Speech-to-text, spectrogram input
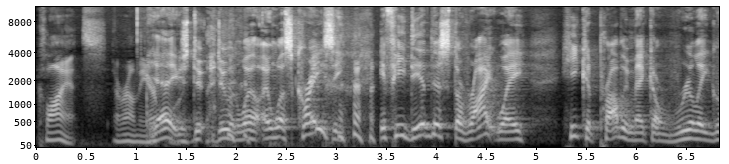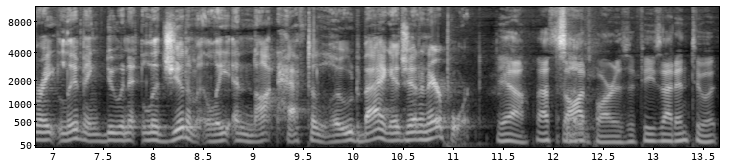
clients around the airport yeah he's do, doing well. And what's crazy if he did this the right way he could probably make a really great living doing it legitimately and not have to load baggage at an airport yeah, that's so, the odd part is if he's that into it,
